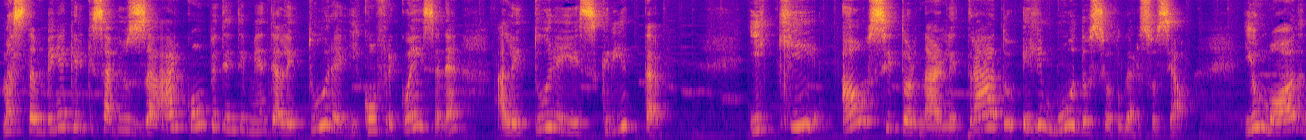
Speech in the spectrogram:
mas também aquele que sabe usar competentemente a leitura e com frequência, né, a leitura e a escrita, e que ao se tornar letrado, ele muda o seu lugar social e o modo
